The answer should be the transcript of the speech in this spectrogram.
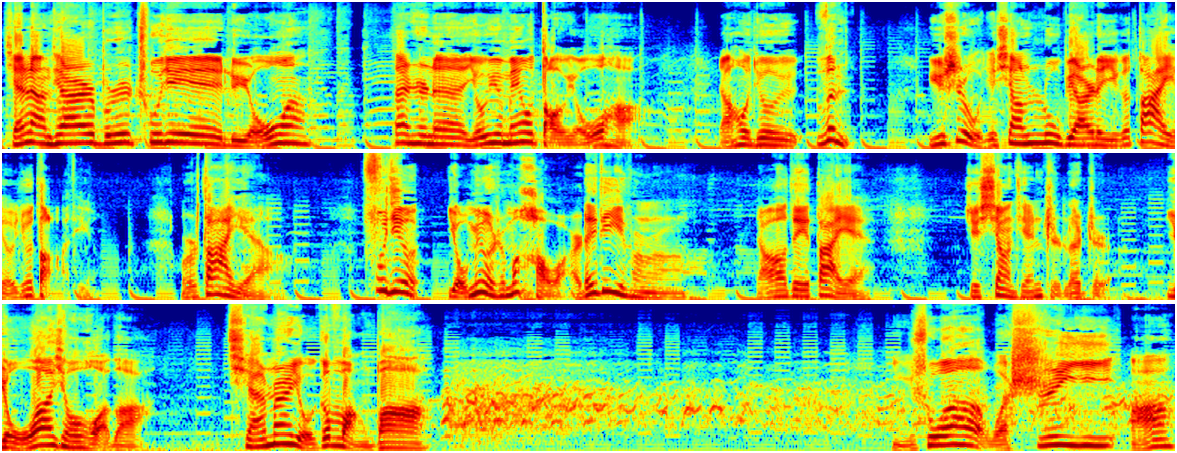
前两天不是出去旅游吗？但是呢，由于没有导游哈，然后就问，于是我就向路边的一个大爷我就打听，我说大爷啊，附近有没有什么好玩的地方啊？然后这大爷。就向前指了指，有啊，小伙子，前面有个网吧。你说我十一啊，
